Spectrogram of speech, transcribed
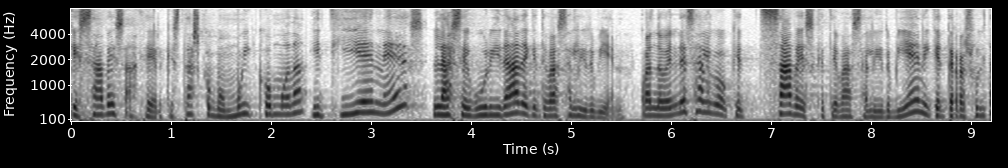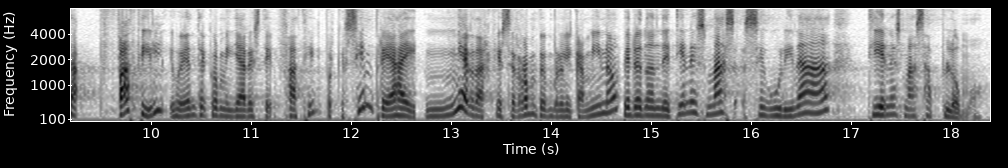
que sabes hacer, que estás como muy cómoda y tienes la seguridad de que te va a salir bien. Cuando vendes algo que sabes que te va a salir bien y que te resulta fácil, y voy a entrecomillar este fácil, porque siempre hay mierdas que se rompen por el camino, pero donde tienes más seguridad, tienes más aplomo.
